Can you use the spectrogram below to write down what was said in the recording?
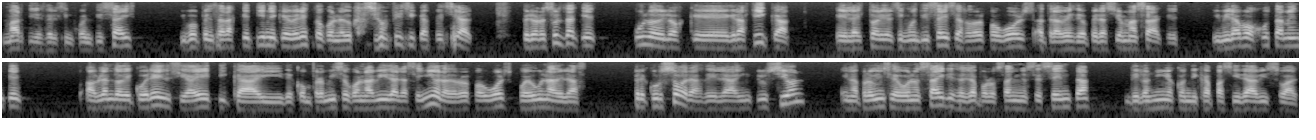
Mártires del 56, y vos pensarás, ¿qué tiene que ver esto con la educación física especial? Pero resulta que uno de los que grafica eh, la historia del 56 es Rodolfo Walsh a través de Operación Masacre. Y mira vos, justamente hablando de coherencia ética y de compromiso con la vida, la señora de Rodolfo Walsh fue una de las precursoras de la inclusión en la provincia de Buenos Aires allá por los años 60 de los niños con discapacidad visual.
